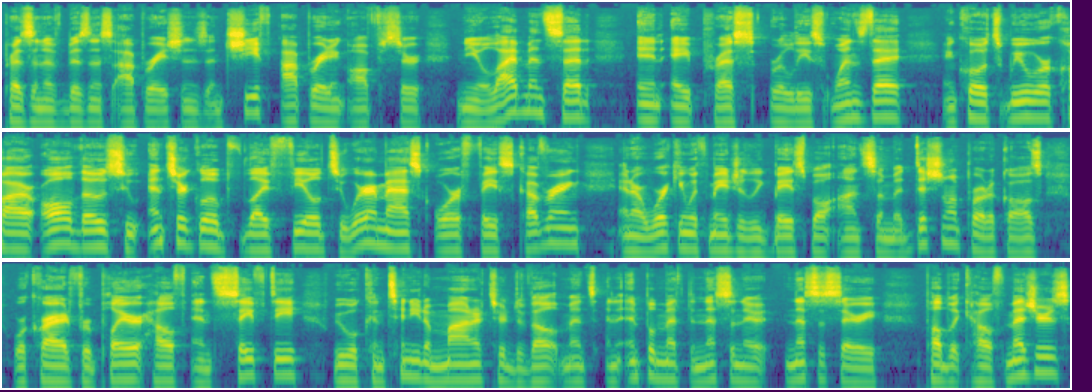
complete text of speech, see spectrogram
President of Business Operations and Chief Operating Officer Neil Leibman said in a press release Wednesday. In quotes, we will require all those who enter Globe Life Field to wear a mask or face covering and are working with Major League Baseball on some additional protocols required for player health and safety. We will continue to monitor developments and implement the necessary public health measures.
